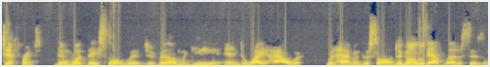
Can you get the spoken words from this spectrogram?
difference than what they saw with JaVale McGee and Dwight Howard with having Gasol. They're going to lose the athleticism,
